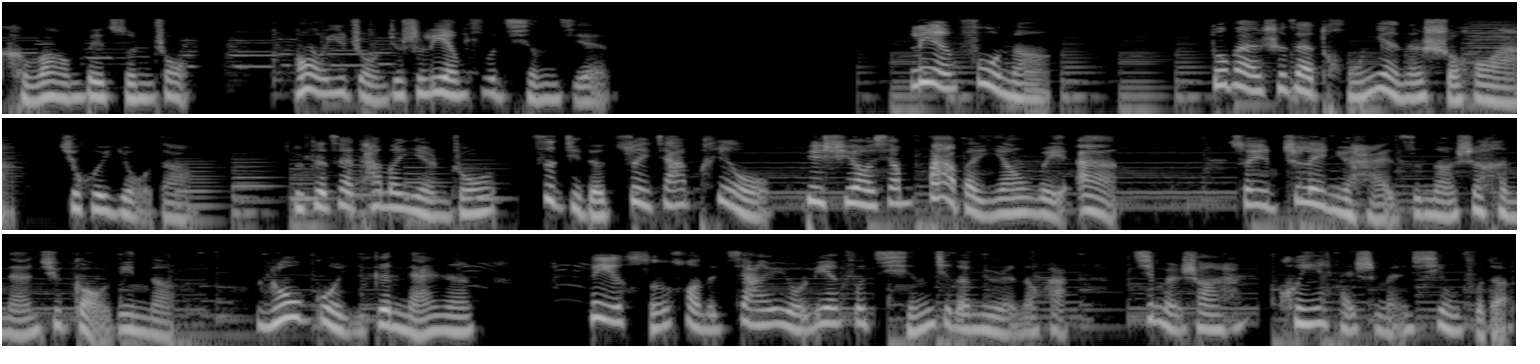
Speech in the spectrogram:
渴望被尊重。还有一种就是恋父情节，恋父呢，多半是在童年的时候啊就会有的，就是在他们眼中，自己的最佳配偶必须要像爸爸一样伟岸，所以这类女孩子呢是很难去搞定的。如果一个男人可以很好的驾驭有恋父情节的女人的话，基本上婚姻还是蛮幸福的。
